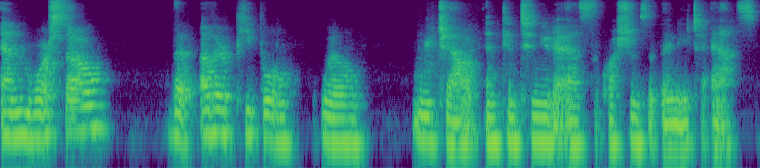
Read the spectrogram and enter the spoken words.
and more so, that other people will reach out and continue to ask the questions that they need to ask.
